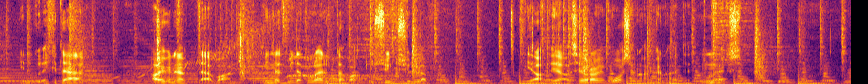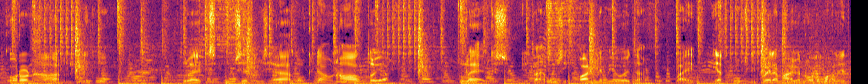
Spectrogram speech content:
ja niin kuin ehkä tämä aika näyttää vaan, mitä, mitä tulee niin tapahtuu syksyllä ja, ja seuraavien vuosien aikana, että, tuleeko koronaa, niin kuin, tuleeko uusia tämmöisiä lockdown-aaltoja, tuleeko jotain uusia pandemioita vai jatkuuko niin elämä aika normaalin?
